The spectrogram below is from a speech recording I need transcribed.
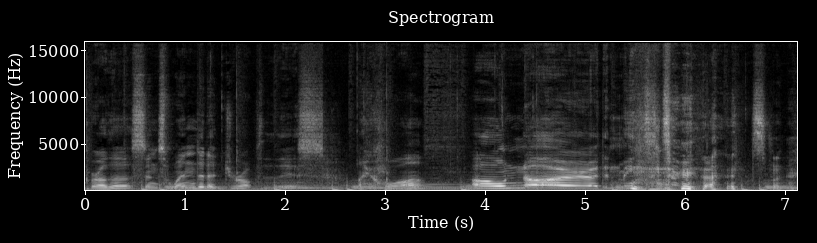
Brother, since when did it drop this? Like, what? Oh no! I didn't mean to do that.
